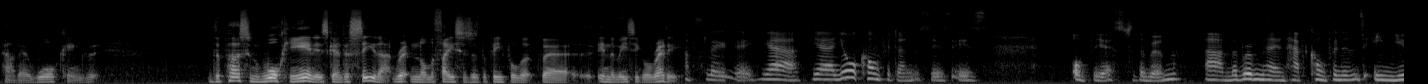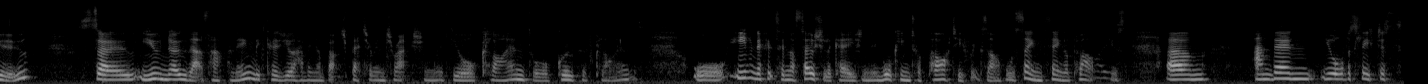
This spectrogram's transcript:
how they're walking. The, person walking in is going to see that written on the faces of the people that they're in the meeting already. Absolutely, yeah, yeah. Your confidence is is obvious to the room. Um, the room then have confidence in you, so you know that's happening because you're having a much better interaction with your client or group of clients, or even if it's in a social occasion, in walking to a party, for example, the same thing applies. Um, and then you obviously just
